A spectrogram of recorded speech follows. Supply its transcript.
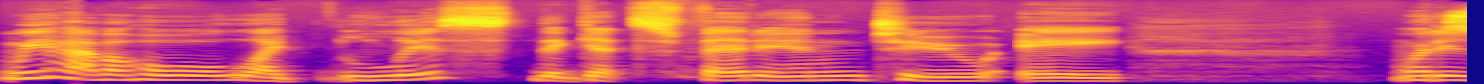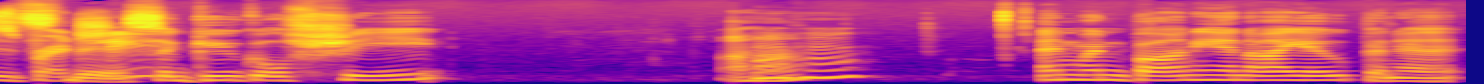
we have a whole like list that gets fed into a what is this? A Google sheet. Uh huh. Mm-hmm. And when Bonnie and I open it,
